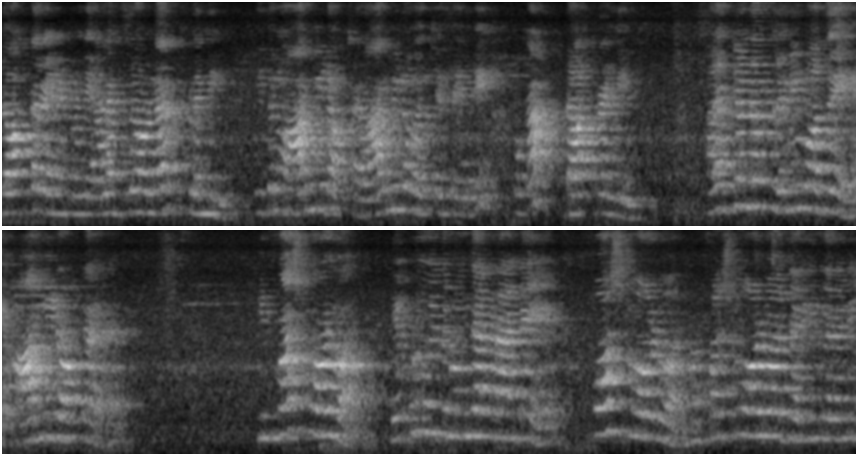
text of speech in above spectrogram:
డాక్టర్ అయినటువంటి అలెగ్జాండర్ ఫ్లెమింగ్ ఇతను ఆర్మీ డాక్టర్ ఆర్మీలో వర్క్ చేసేది ఒక డాక్టర్ అండి. Alexander Fleming was a army doctor in first world war ఎప్పుడు ఇతను ఉంది అక్కడ అంటే ఫస్ట్ వరల్డ్ వార్ మన ఫస్ట్ వరల్డ్ వార్ జరిగింది కదండి.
